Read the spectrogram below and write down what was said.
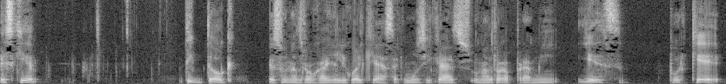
Es que TikTok es una droga y al igual que hacer música es una droga para mí. Y es, ¿por qué?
